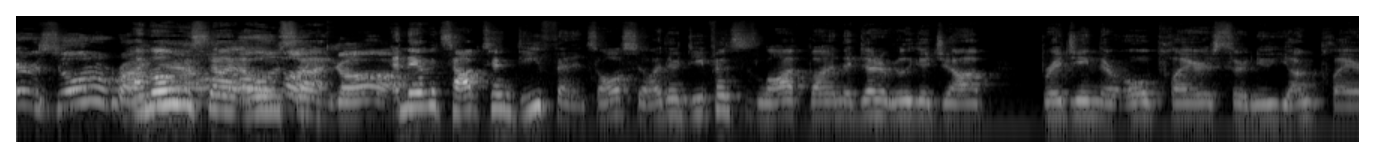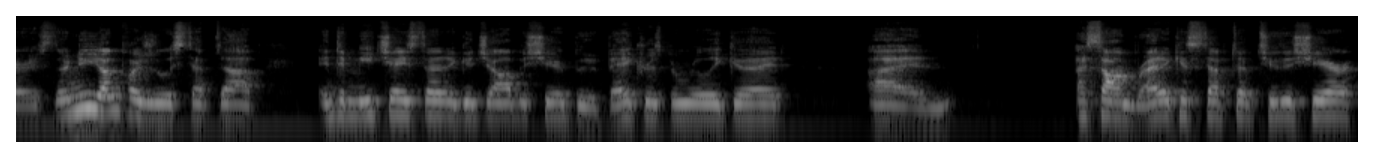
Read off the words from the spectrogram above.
Arizona right I'm now? almost done, I'm Oh almost my done. god. And they have a top 10 defense also. Their defense is a lot of fun. They've done a really good job bridging their old players to their new young players. Their new young players really stepped up. And Demiche's done a good job this year. Budda Baker's been really good. Um, Haason Reddick has stepped up too this year.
